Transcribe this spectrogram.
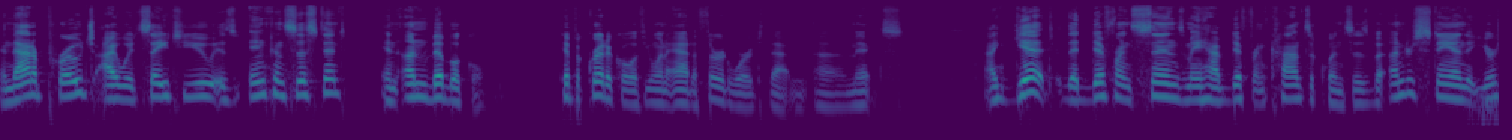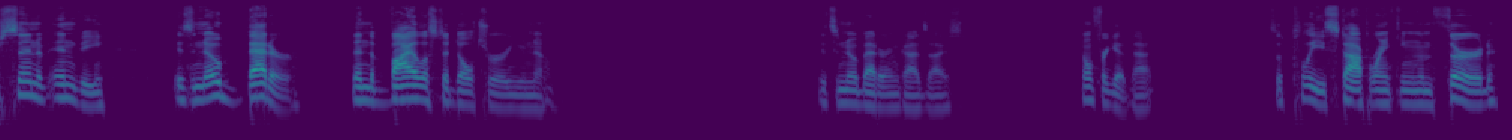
And that approach, I would say to you, is inconsistent and unbiblical. Hypocritical, if you want to add a third word to that uh, mix. I get that different sins may have different consequences, but understand that your sin of envy is no better than the vilest adulterer you know. It's no better in God's eyes. Don't forget that. So please stop ranking them third.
